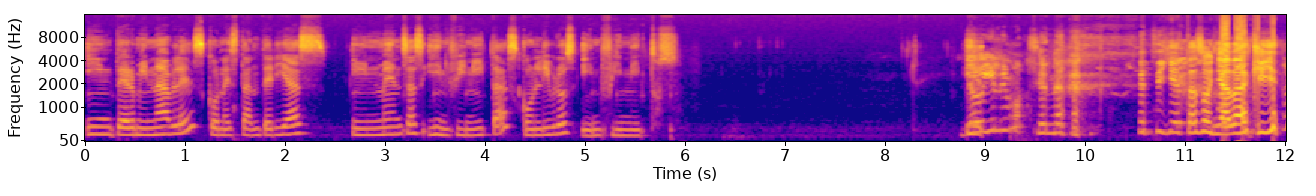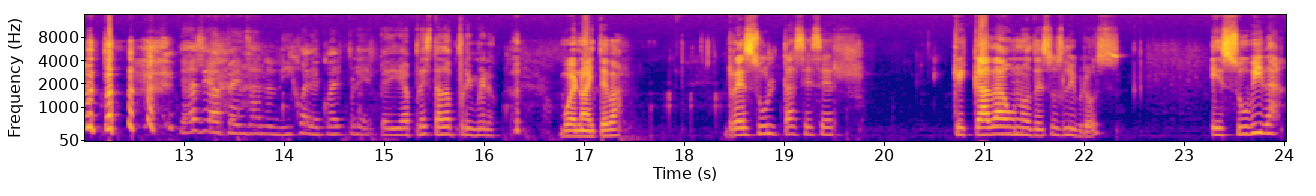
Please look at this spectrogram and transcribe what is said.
interminables con estanterías inmensas, infinitas, con libros infinitos. Yo bien emocionada. Sí, ya está soñada aquí. ya está. Ya se iba pensando, híjole, ¿cuál pre- pediría prestado primero? Bueno, ahí te va. Resulta ser que cada uno de esos libros es su vida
